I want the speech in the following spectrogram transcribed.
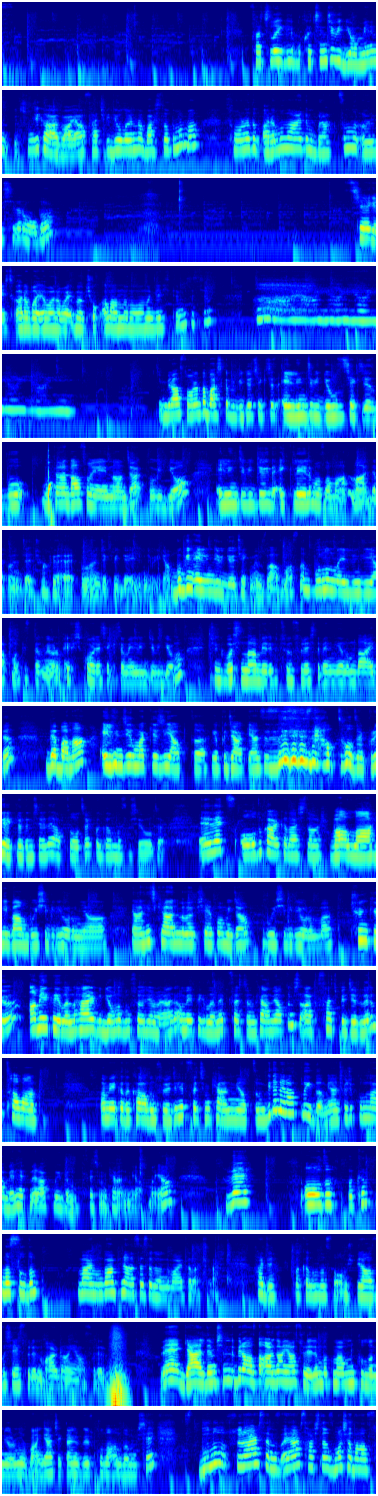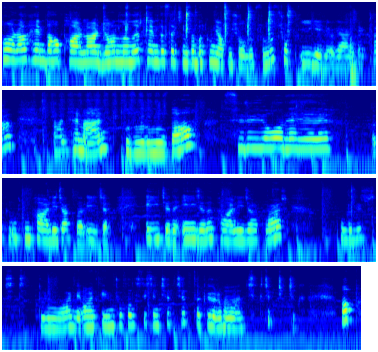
Saçla ilgili bu kaçıncı videom? Benim ikinci galiba ya. Saç videolarına başladım ama sonra da aramı verdim, bıraktım mı öyle bir şeyler oldu. Şeye geçtik, arabaya arabaya böyle çok alandan alana geçtiğimiz için. Ay Şimdi biraz sonra da başka bir video çekeceğiz. 50. videomuzu çekeceğiz. Bu muhtemelen daha sonra yayınlanacak bu video. 50. videoyu da ekleyelim o zaman madem önce. Çünkü evet bundan önceki video 50. video. Yani bugün 50. video çekmemiz lazım aslında. Bununla 50.yi yapmak istemiyorum. Efişko ile çekeceğim 50. videomu. Çünkü başından beri bütün süreçte benim yanımdaydı. Ve bana 50. yıl makyajı yaptı. Yapacak. Yani siz izlediğinizde yaptı olacak. Buraya eklediğim şey de yaptı olacak. Bakalım nasıl bir şey olacak. Evet olduk arkadaşlar. Vallahi ben bu işi biliyorum ya. Yani hiç kendime şey yapamayacağım. Bu işi biliyorum ben. Çünkü Amerika yıllarında her videomda bunu söylüyorum herhalde. Amerika yıllarında hep saçlarımı kendim yaptım. İşte artık saç becerilerim tavan. Amerika'da kaldığım sürece hep saçımı kendim yaptım. Bir de meraklıydım. Yani çocukluğumdan beri hep meraklıydım saçımı kendim yapmaya. Ve oldu. Bakın nasıldım. Maymundan prensese döndüm arkadaşlar. Hadi bakalım nasıl olmuş. Biraz da şey sürelim. Argan yağı sürelim. Ve geldim. Şimdi biraz da argan yağı sürelim. Bakın ben bunu kullanıyorum Urban. Gerçekten %100 kullandığım bir şey. Bunu sürerseniz eğer saçlarınız maşadan sonra hem daha parlar, canlanır hem de saçınıza bakım yapmış olursunuz. Çok iyi geliyor gerçekten. Ben hemen huzurunuzda sürüyorum. Bakın şimdi parlayacaklar iyice. İyice de iyice de parlayacaklar. Burada bir çıt çıt durumu var. Ben artık elim çok alıştığı için çıt çıt takıyorum hemen. Çık çık çık çık. Hop.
